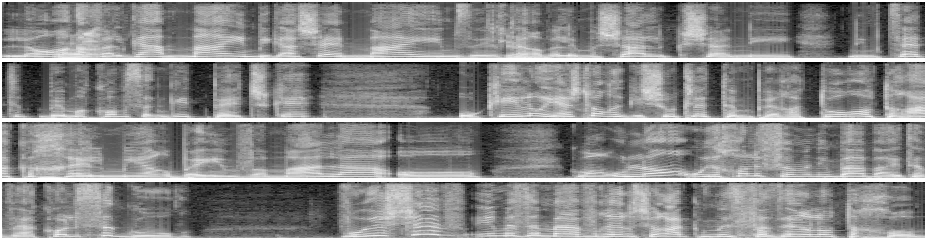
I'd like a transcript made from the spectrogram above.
לא, וואלה? אבל גם מים, בגלל שהם מים זה יותר, כן. אבל למשל, כשאני נמצאת במקום, נגיד פצ'קה, הוא כאילו, יש לו רגישות לטמפרטורות רק החל מ-40 ומעלה, או... כלומר, הוא לא, הוא יכול לפעמים אני באה הביתה והכל סגור, והוא יושב עם איזה מאוורר שרק מפזר לו את החום,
